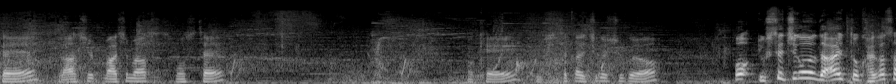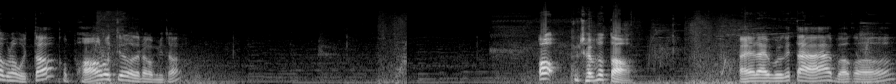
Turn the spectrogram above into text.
몬스테 라시, 마지막 몬스테. 오케이. 6스테까지 찍어주시고요. 어? 6스테 찍었는데 아직도 갈가삽을 하고 있다? 바로 뛰어 내려갑니다. 어? 그럼 잘 붙었다. 아이라이 모르겠다. 먹어.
